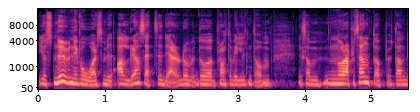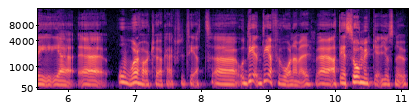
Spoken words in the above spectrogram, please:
just nu nivåer som vi aldrig har sett tidigare. Då, då pratar vi inte om liksom, några procent upp utan det är eh, oerhört hög aktivitet. Eh, och det, det förvånar mig eh, att det är så mycket just nu.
